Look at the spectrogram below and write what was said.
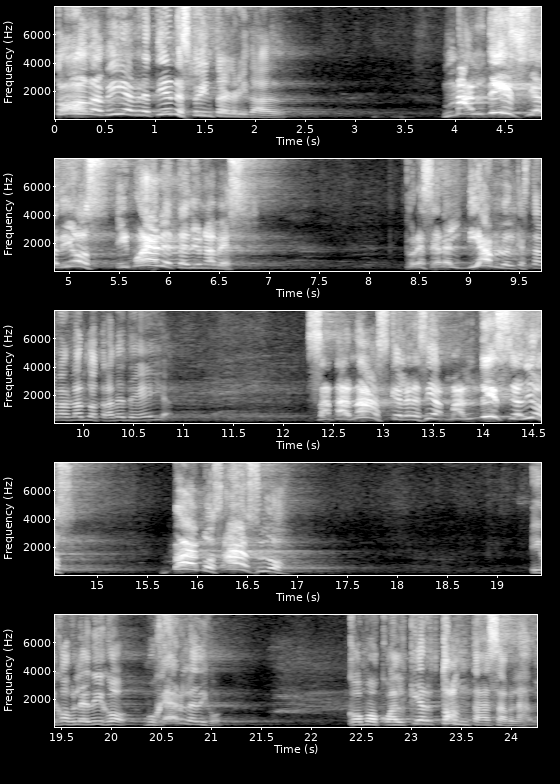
todavía retienes tu integridad. Maldice a Dios y muérete de una vez. Pero ese era el diablo el que estaba hablando a través de ella. Satanás que le decía, maldice a Dios. Vamos, hazlo. Y Job le dijo, mujer le dijo, como cualquier tonta has hablado.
